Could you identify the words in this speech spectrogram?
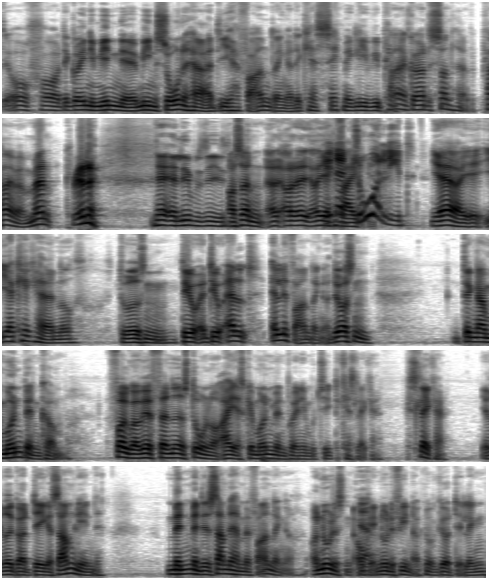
det, åh, det går ind i min, øh, min zone her, de her forandringer. Det kan jeg sætte mig ikke lide. Vi plejer at gøre det sådan her. Vi plejer at være mand, kvinde. Ja, ja, lige præcis. Og sådan, og, og, og jeg Det kan er bare ikke, naturligt. Ja, og jeg, jeg kan ikke have andet. Du ved sådan, det er jo, det er jo alt, alle forandringer. Det var sådan, dengang mundbind kom. Folk var ved at falde ned af stolen, og ej, jeg skal mundbind på en butik. Det kan jeg slet ikke have. Det kan slet ikke have. Jeg ved godt, det ikke er sammenlignet det. Men, men det er det samme det her med forandringer. Og nu er det sådan, okay, Ja. nu er det fint nok, nu har vi gjort det længe.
